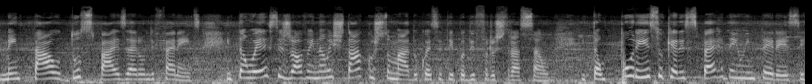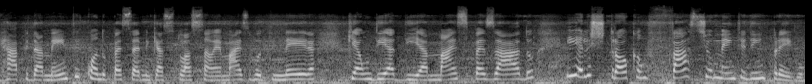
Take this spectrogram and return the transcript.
mental dos pais eram diferentes. Então esse jovem não está acostumado com esse tipo de frustração. Então por isso que eles perdem o interesse rapidamente quando percebem que a situação é mais rotineira, que é um dia a dia mais pesado e eles trocam facilmente de emprego.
